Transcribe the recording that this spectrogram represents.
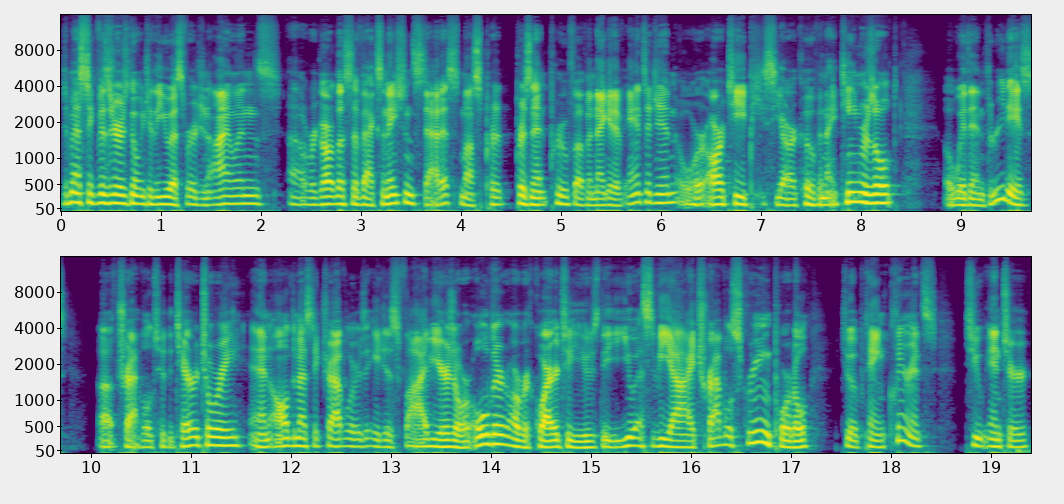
domestic visitors going to the U.S. Virgin Islands, uh, regardless of vaccination status, must pre- present proof of a negative antigen or RT PCR COVID 19 result within three days of travel to the territory. And all domestic travelers ages five years or older are required to use the USVI travel screening portal to obtain clearance to enter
